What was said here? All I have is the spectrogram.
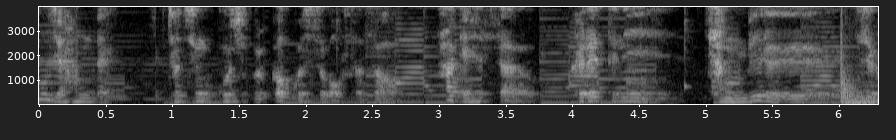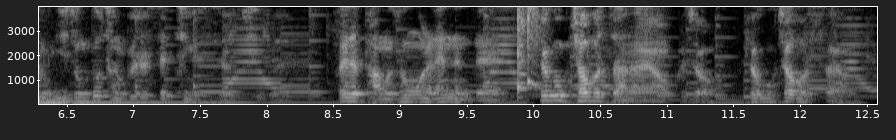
굳이 한대. 저 친구 고집을 꺾을 수가 없어서 하게 했어요. 그랬더니 장비를 지금 이 정도 장비를 세팅했어요 집에 그래서 방송을 했는데 결국 접었잖아요. 그죠? 결국 접었어요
